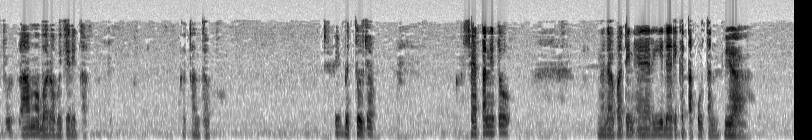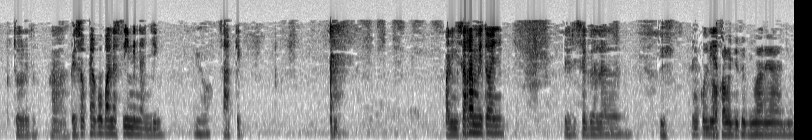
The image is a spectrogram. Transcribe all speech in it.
Itu lama baru aku cerita ke tanteku. Tapi betul, cok. Setan itu ngedapatin energi dari ketakutan. iya Betul itu. nah Besoknya aku panas dingin anjing, iya sakit. Paling seram itu anjing. Dari segala Ih, yang oh, kulihat. kalau gitu gimana ya anjing?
